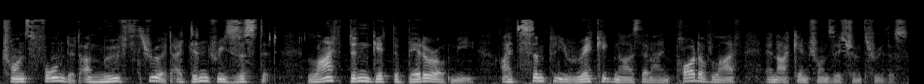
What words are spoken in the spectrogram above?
transformed it. I moved through it. I didn't resist it. Life didn't get the better of me. I simply recognized that I'm part of life and I can transition through this.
